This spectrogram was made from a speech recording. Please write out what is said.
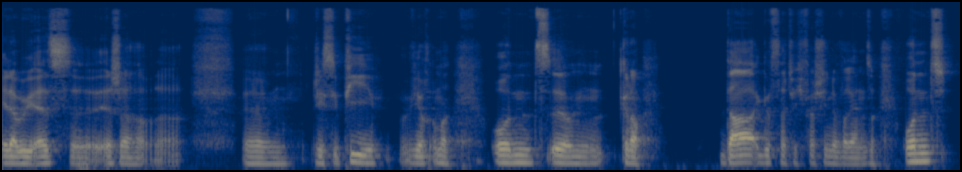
AWS, Azure oder ähm, GCP, wie auch immer. Und ähm, genau, da gibt es natürlich verschiedene Varianten. So. Und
